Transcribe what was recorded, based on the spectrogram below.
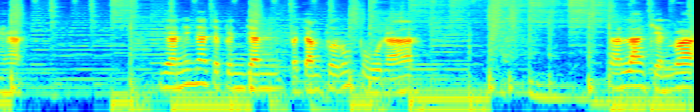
นี่ฮะยันนี่น่าจะเป็นยันประจำตัวหลวงปู่นะ ด้านล่างเขียนว่า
